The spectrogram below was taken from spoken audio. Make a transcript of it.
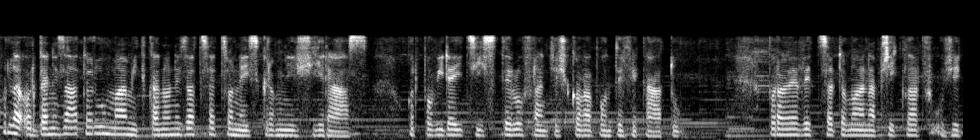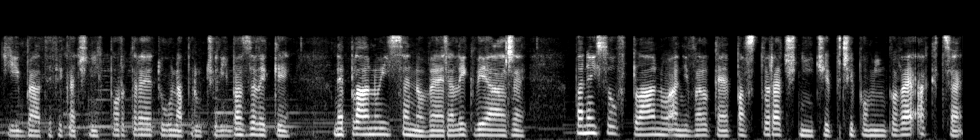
Podle organizátorů má mít kanonizace co nejskromnější ráz, odpovídající stylu Františkova pontifikátu. Projevit se to má například v užití beatifikačních portrétů na průčelí baziliky, neplánují se nové relikviáře pa nejsou v plánu ani velké pastorační či připomínkové akce.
